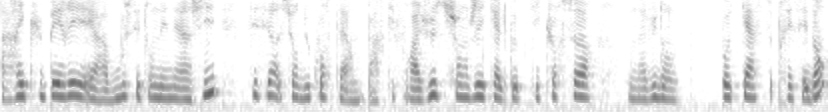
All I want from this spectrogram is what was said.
à, récupérer et à booster ton énergie si c'est sur du court terme, parce qu'il faudra juste changer quelques petits curseurs qu'on a vu dans le podcast précédent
